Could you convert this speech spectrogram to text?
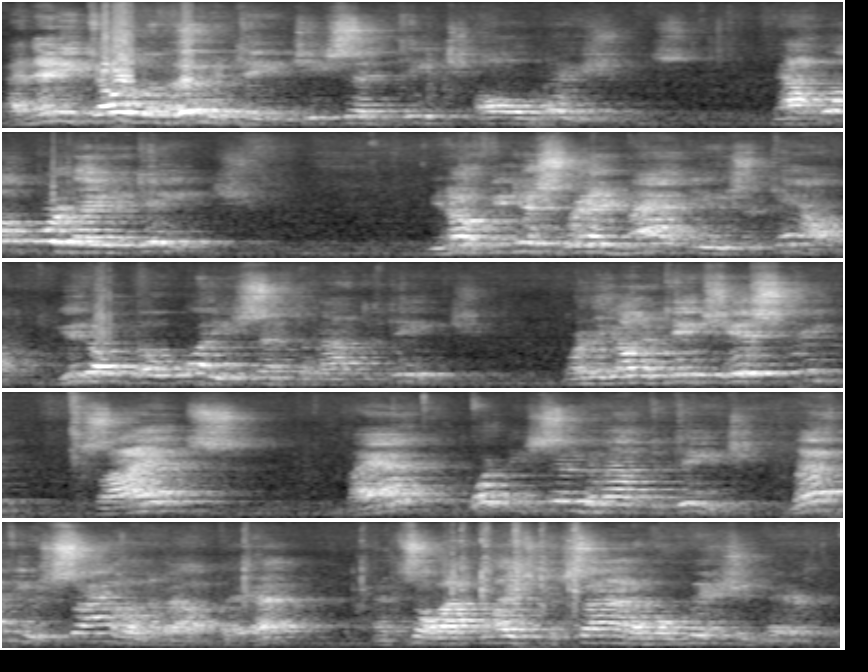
And then he told them who to teach. He said, teach all nations. Now, what were they to teach? You know, if you just read Matthew's account, you don't know what he sent them out to teach. Were they going to teach history, science, math? What did he send them out to teach? Matthew's silent about that, and so I placed a sign of omission there.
